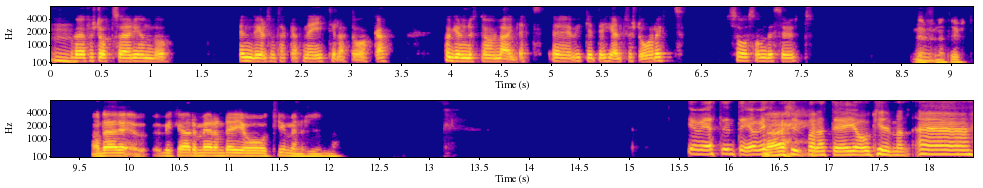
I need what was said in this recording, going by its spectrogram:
Mm. Vad jag förstått så är det ju ändå en del som tackat nej till att åka på grund av läget, eh, vilket är helt förståeligt så som det ser ut. Mm. Definitivt. Ja, där är, vilka är det mer än dig och Kymen? Lina? Jag vet inte, jag vet Nej. typ bara att det är jag och Kymen. Eh,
